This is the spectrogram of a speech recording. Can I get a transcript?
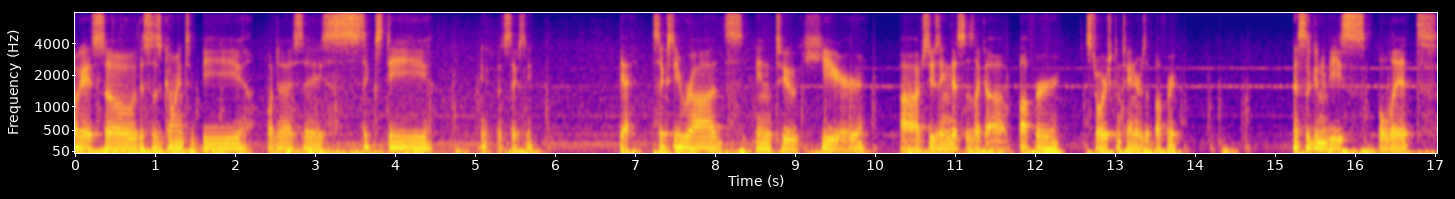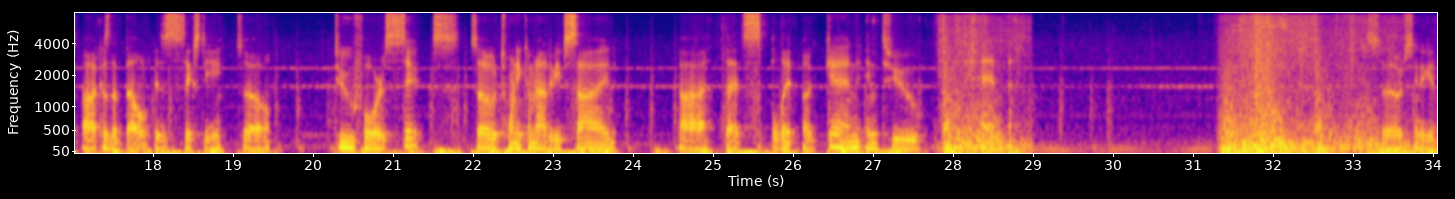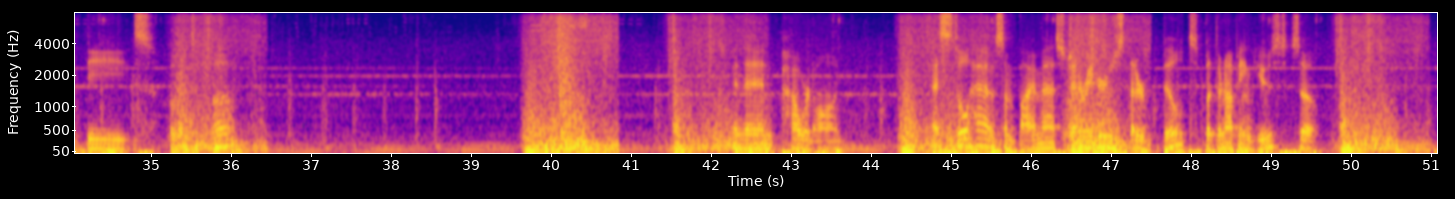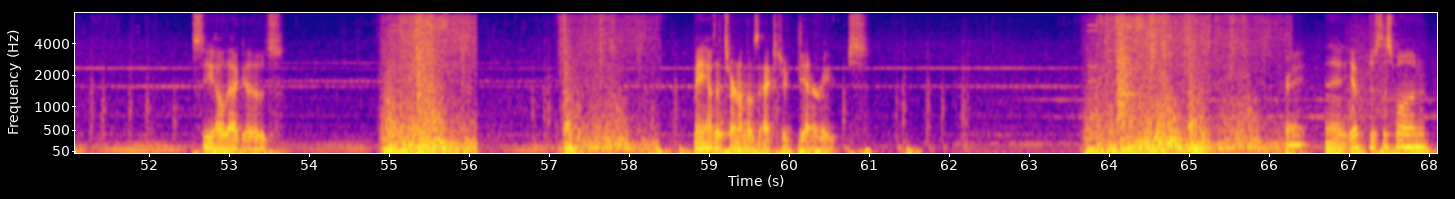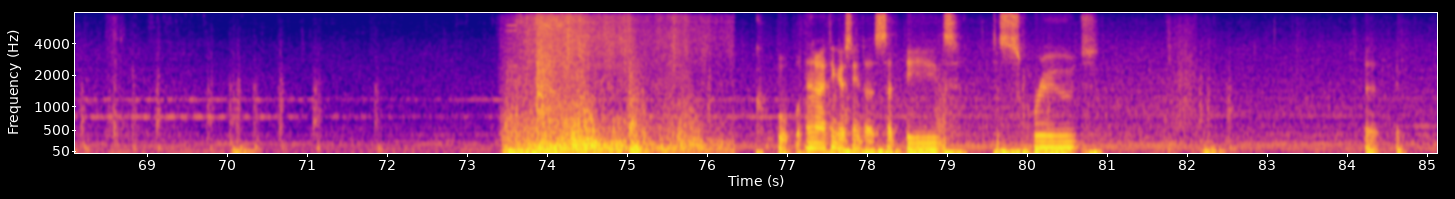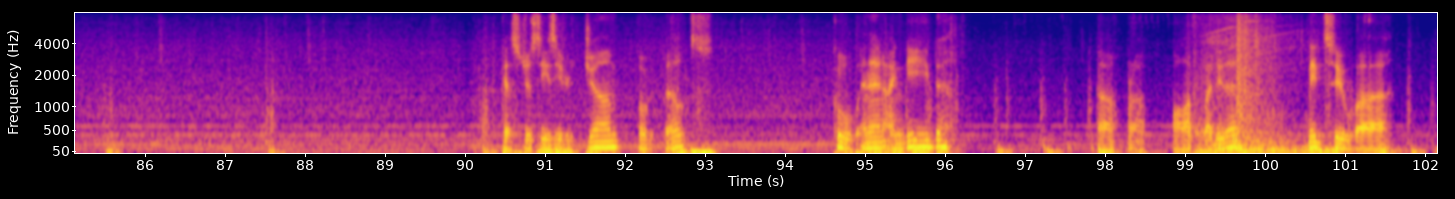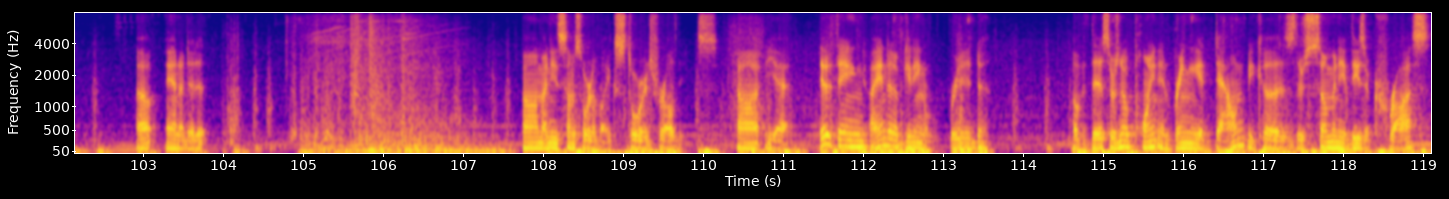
Okay, so this is going to be, what did I say, 60, I think it was 60. Yeah, 60 rods into here. Uh, just using this as like a buffer, storage container as a buffer. This is going to be split because uh, the belt is 60, so two, four, six, so 20 coming out of each side. Uh, that's split again into 10. So just need to get these hooked up. And then powered on. I still have some biomass generators that are built, but they're not being used, so see how that goes. May have to turn on those extra generators. And then, yep, just this one. Cool, and I think I just need to set these to screws. Uh, Guess just easier to jump over the belts. Cool, and then I need... Oh, I'm gonna fall off if I do that. Need to, uh... Oh, and I did it. Um, I need some sort of, like, storage for all these. Uh, yeah. The other thing, I ended up getting rid of this. There's no point in bringing it down because there's so many of these across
